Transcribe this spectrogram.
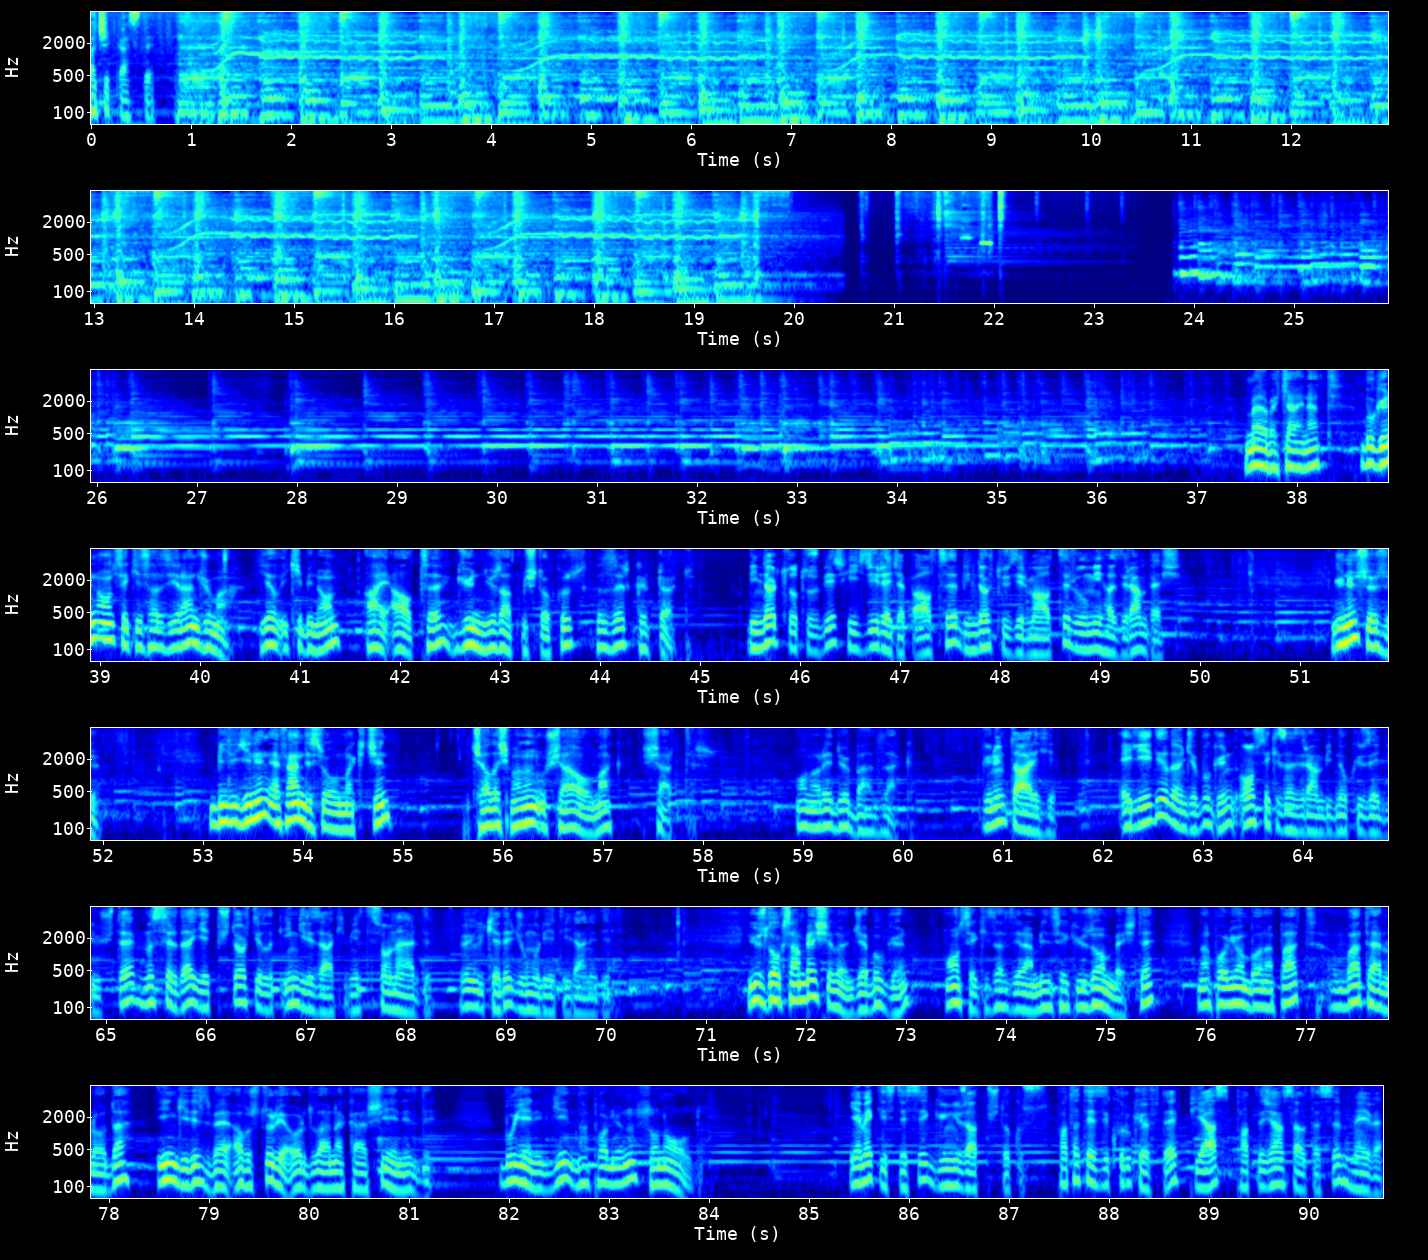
Açık Gazete Merhaba Kainat. Bugün 18 Haziran Cuma. Yıl 2010, ay 6, gün 169, Hızır 44. 1431 Hicri Recep 6, 1426 Rumi Haziran 5. Günün sözü. Bilginin efendisi olmak için çalışmanın uşağı olmak şarttır. Honoré de Balzac. Günün tarihi. 57 yıl önce bugün 18 Haziran 1953'te Mısır'da 74 yıllık İngiliz hakimiyeti sona erdi ve ülkede cumhuriyet ilan edildi. 195 yıl önce bugün 18 Haziran 1815'te Napolyon Bonaparte Waterloo'da İngiliz ve Avusturya ordularına karşı yenildi. Bu yenilgi Napolyon'un sonu oldu. Yemek listesi gün 169. Patatesli kuru köfte, piyaz, patlıcan salatası, meyve.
